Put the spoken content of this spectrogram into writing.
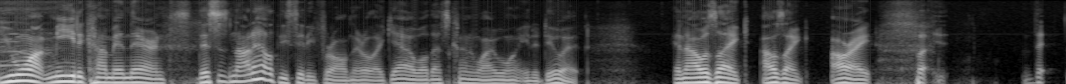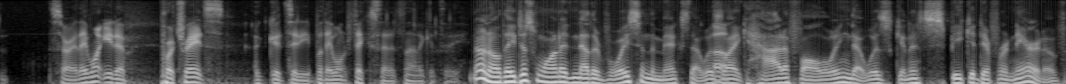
you want me to come in there and this is not a healthy city for all. And they were like, yeah, well, that's kind of why we want you to do it. And I was like, I was like, all right. But, the, sorry, they want you to portray it's a good city, but they won't fix that it's not a good city. No, no, they just wanted another voice in the mix that was Oh. like, had a following that was going to speak a different narrative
